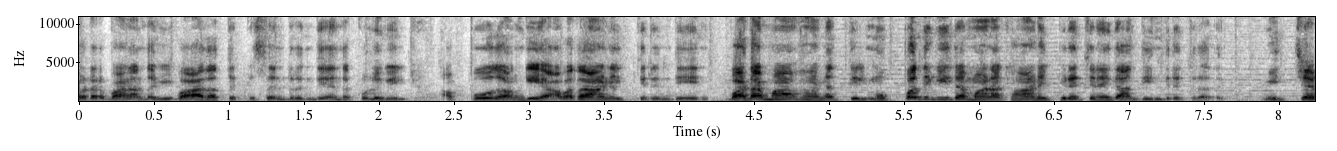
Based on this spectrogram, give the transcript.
தொடர்பான அந்த விவாதத்துக்கு சென்றிருந்தேன் அந்த குழுவில். அப்போது அங்கே அவதானித்திருந்தேன். வடமாகாணத்தில் முப்பது வீதமான காணி பிரச்சனை தான் தீர்ந்திருக்கிறது. மிச்ச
